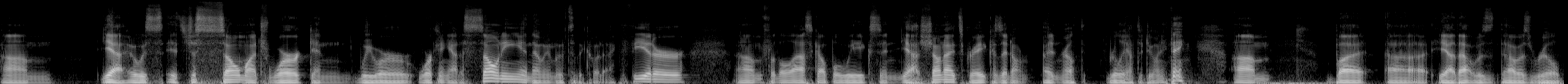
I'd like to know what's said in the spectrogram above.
Um, yeah, it was. It's just so much work, and we were working at a Sony, and then we moved to the Kodak Theater um, for the last couple weeks. And yeah, show night's great because I don't, I didn't really have to do anything. Um, but uh, yeah, that was that was real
